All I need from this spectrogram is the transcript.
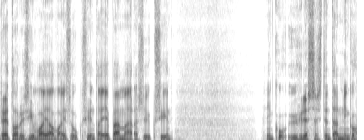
retorisiin vajavaisuuksiin tai epämääräisyyksiin niin kuin yhdessä sitten tämän niin kuin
